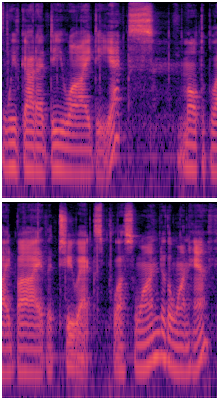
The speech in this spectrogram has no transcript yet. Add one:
we've got a dy dx multiplied by the 2x plus 1 to the 1 half.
